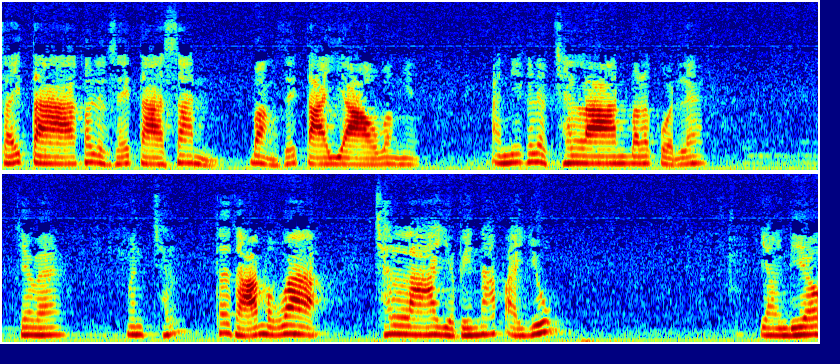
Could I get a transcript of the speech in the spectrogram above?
สายตาเขาเรียกสายตาสั้น บ้างสายตายาวบ้างเนี่ย อันนี้เขาเรียกชลาปรากฏแล้วใช่ไหมมันถ้าถามบอกว่าชลาอย่าไปนับอายุ อย่างเดียว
